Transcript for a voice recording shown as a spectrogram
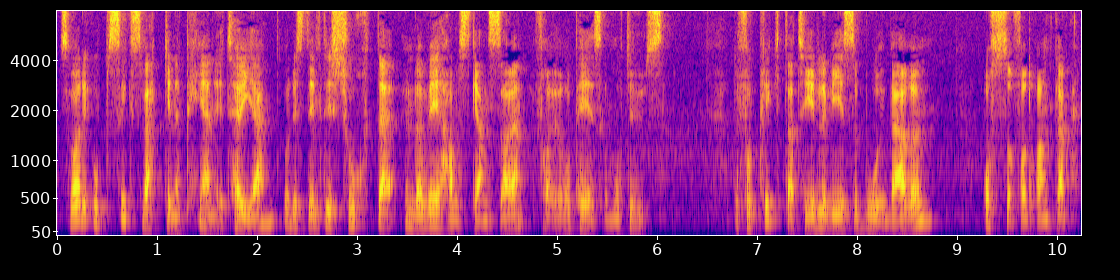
så var de oppsiktsvekkende pene i tøyet, og de stilte i skjorte under V-halsgenseren fra europeiske motehus. Det forplikter tydeligvis å bo i Bærum, også for drankene.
